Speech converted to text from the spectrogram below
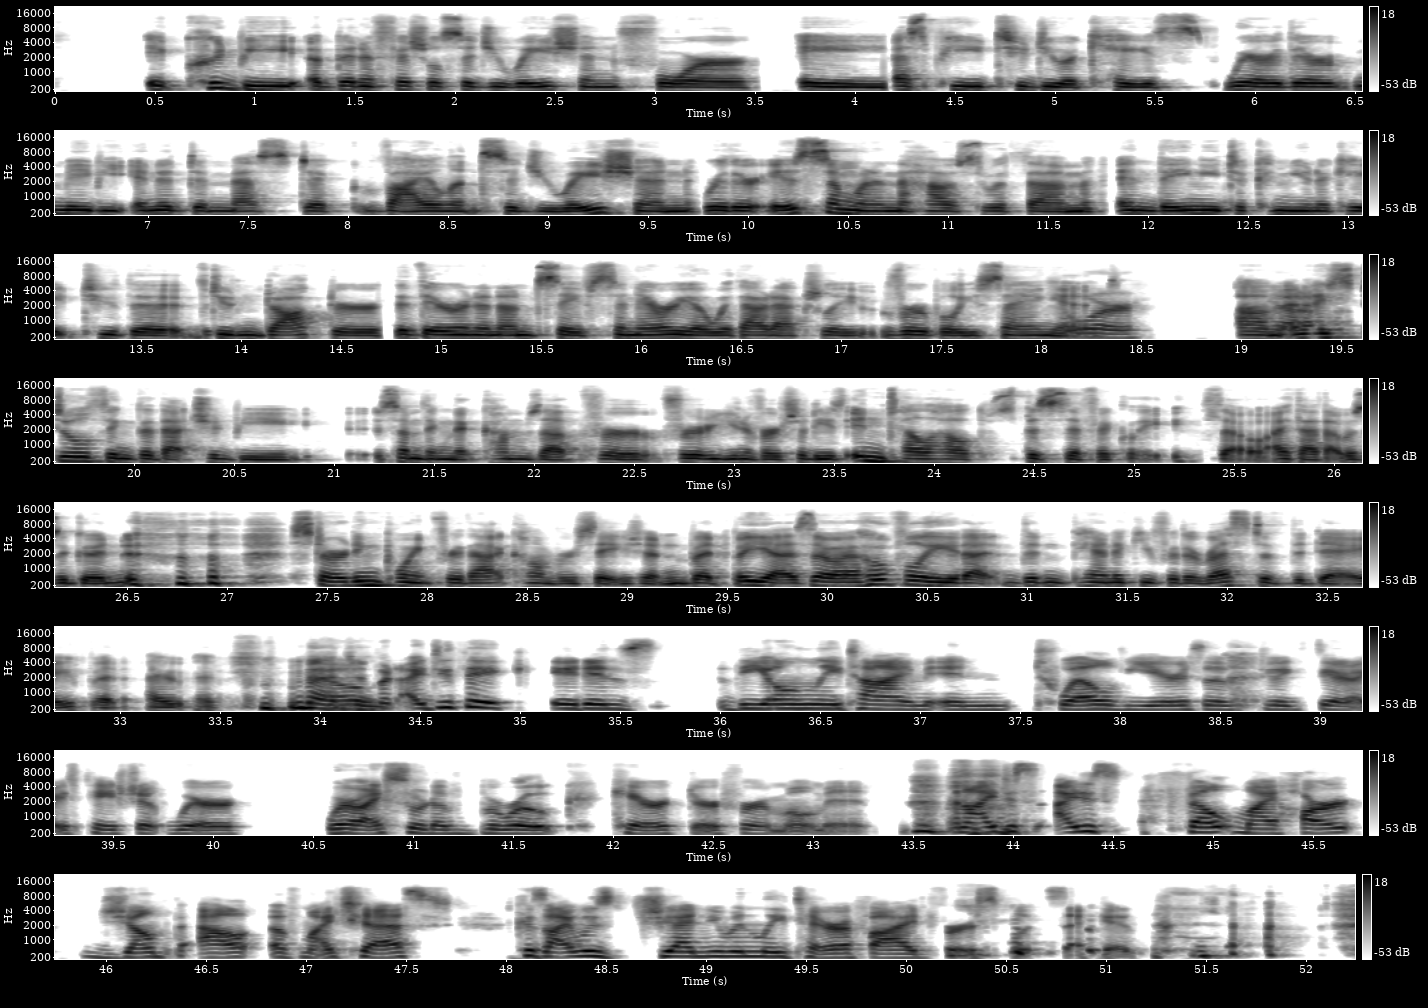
it could be a beneficial situation for a SP to do a case where they're maybe in a domestic violence situation where there is someone in the house with them and they need to communicate to the student doctor that they're in an unsafe scenario without actually verbally saying sure. it. Um, yeah. And I still think that that should be something that comes up for for universities in telehealth specifically. So I thought that was a good starting point for that conversation. But but yeah, so I, hopefully that didn't panic you for the rest of the day. But I, I imagine. No, but I do think it is the only time in 12 years of doing standardized patient where where I sort of broke character for a moment. And I just I just felt my heart jump out of my chest because I was genuinely terrified for a split second.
